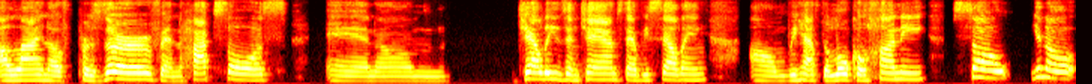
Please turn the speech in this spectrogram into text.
a line of preserve and hot sauce and um, jellies and jams that we're selling. Um, we have the local honey. So, you know,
